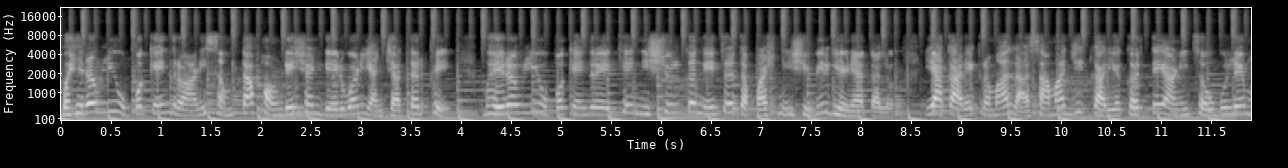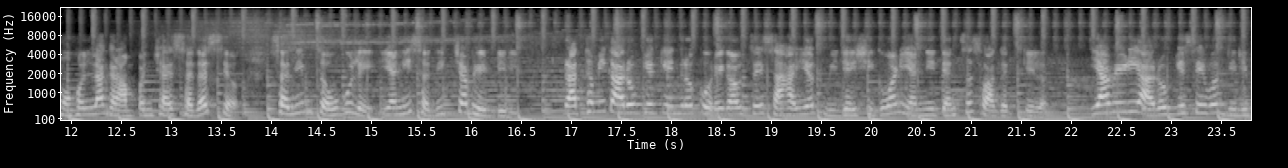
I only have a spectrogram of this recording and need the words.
बहिरवली उपकेंद्र आणि समता फाउंडेशन डेरवण यांच्यातर्फे भैरवली उपकेंद्र येथे निशुल्क नेत्र तपासणी शिबिर घेण्यात आलं. या कार्यक्रमाला सामाजिक कार्यकर्ते आणि चौगुले मोहल्ला ग्रामपंचायत सदस्य सलीम चौगुले यांनी सदिच्छा भेट दिली. प्राथमिक आरोग्य केंद्र कोरेगावचे सहाय्यक विजय शिगवण यांनी त्यांचं स्वागत केलं. यावेळी आरोग्य सेवक दिलीप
